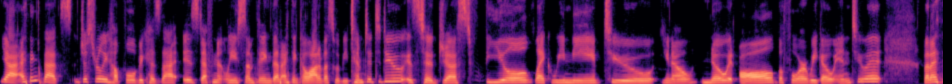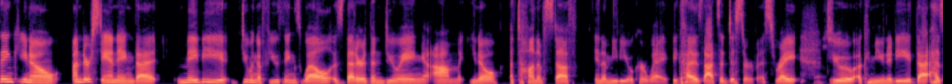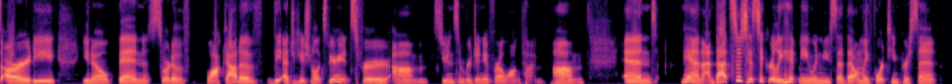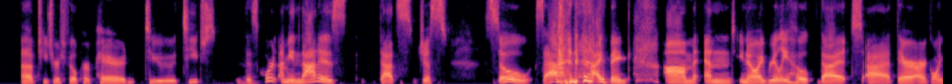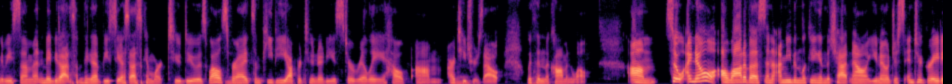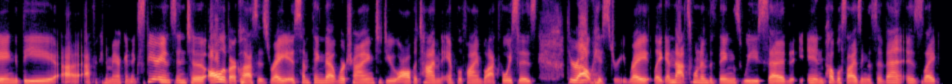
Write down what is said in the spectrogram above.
Yeah, I think that's just really helpful because that is definitely something that I think a lot of us would be tempted to do is to just feel like we need to, you know, know it all before we go into it. But I think, you know, understanding that maybe doing a few things well is better than doing um, you know a ton of stuff in a mediocre way because that's a disservice right Absolutely. to a community that has already you know been sort of blocked out of the mm-hmm. educational experience for mm-hmm. um, students in virginia for a long time mm-hmm. um, and man that statistic really hit me when you said that only 14% of teachers feel prepared to teach yeah. this court. I mean that is that's just so sad i think. Um, and you know i really hope that uh, there are going to be some and maybe that's something that vcss can work to do as well is provide some pd opportunities to really help um, our teachers out within the commonwealth um, so I know a lot of us, and I'm even looking in the chat now, you know, just integrating the uh, African American experience into all of our classes, right, is something that we're trying to do all the time and amplifying Black voices throughout history, right? Like, and that's one of the things we said in publicizing this event is like,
